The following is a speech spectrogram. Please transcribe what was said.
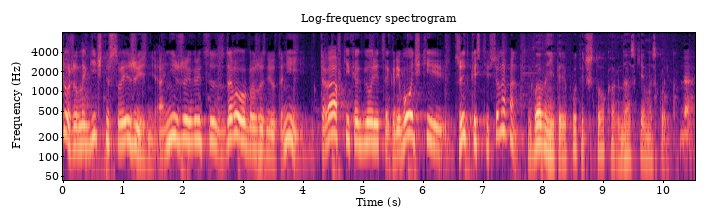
тоже логичны в своей жизни. Они же, говорится, здоровый образ жизни ведут. Они травки, как говорится, грибочки, жидкости, все нормально. Главное не перепутать, что, когда, с кем и сколько. Да.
